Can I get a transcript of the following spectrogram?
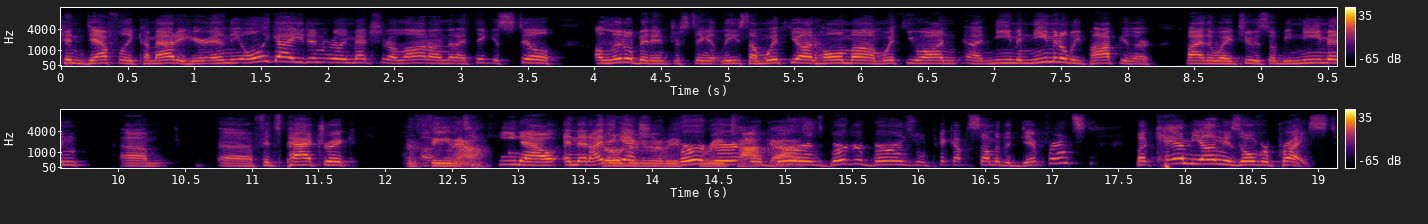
can definitely come out of here. And the only guy you didn't really mention a lot on that I think is still a little bit interesting, at least. I'm with you on Homa. I'm with you on uh, Niemann. Niemann will be popular, by the way, too. So it'll be Niemann, um, uh, Fitzpatrick, And uh, Finau. Finau, and then I Those think actually gonna be three Berger or guys. Burns, Berger Burns will pick up some of the difference. But Cam Young is overpriced.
